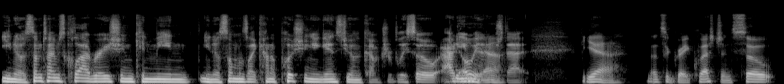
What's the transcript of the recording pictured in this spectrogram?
you know sometimes collaboration can mean you know someone's like kind of pushing against you uncomfortably so how do you Oh, manage yeah. that Yeah, that's a great question. So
